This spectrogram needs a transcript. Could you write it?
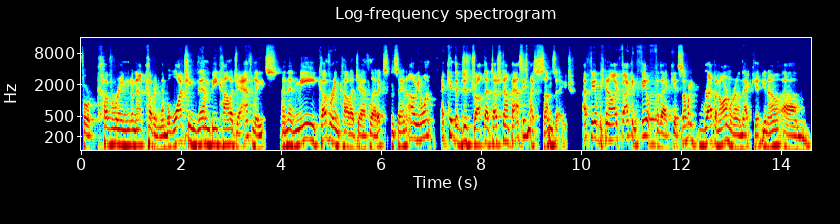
for covering, or not covering them, but watching them be college athletes, and then me covering college athletics and saying, "Oh, you know what? That kid that just dropped that touchdown pass, he's my son's age. I feel, you know, I, I can feel for that kid. Somebody wrap an arm around that kid, you know, um,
